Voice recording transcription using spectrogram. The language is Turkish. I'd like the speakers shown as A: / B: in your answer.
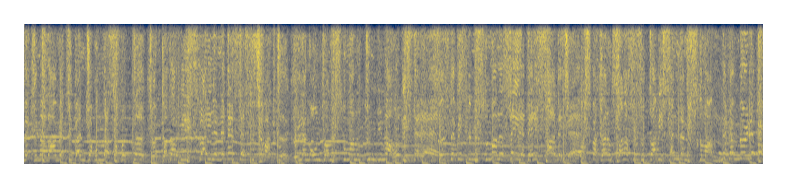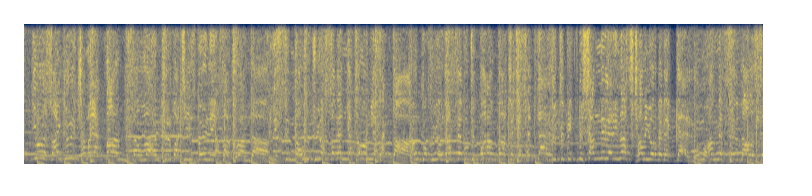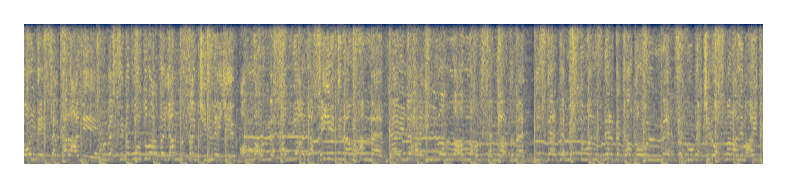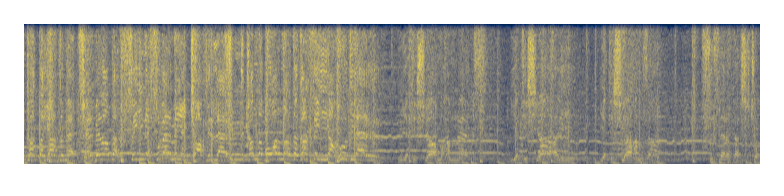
A: kıyametin alameti. Bence bunlar sapıttı. Göt kadar bir İsrail'e neden sessizce baktı. Ölen onca Müslümanın tüm günahı bizlere. Sözde biz bir Müslümanı seyrederiz sadece. Başbakanım sana sözüm tabi sen de Müslüman. Neden böyle bekliyoruz haydi ülkem ayaklan Biz Allah'ın kırbacıyız böyle yazar Kur'an'da. Filistin'de uyku ben yatamam yatakta. Kan kokuyor Gazze bugün paramparça cesetler. Sütü bitmiş annelerin aç kalıyor bebekler. Bu Muhammed sevdalısı Allahümme salli ala seyyidina Muhammed. La ilahe illallah Allah'ım sen yardım et. Bizler de Müslümanız nerede kaldı o ümmet? Ebu Bekir Osman Alim haydi kalk da yardım et. Kerbela'da Hüseyin'e su vermeyen kafirler. Şimdi kanla boğarlar da Gazze'yi Yahudiler. Yetiş ya Muhammed Yetiş ya Ali Yetiş ya Hamza. Sizlere karşı çok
